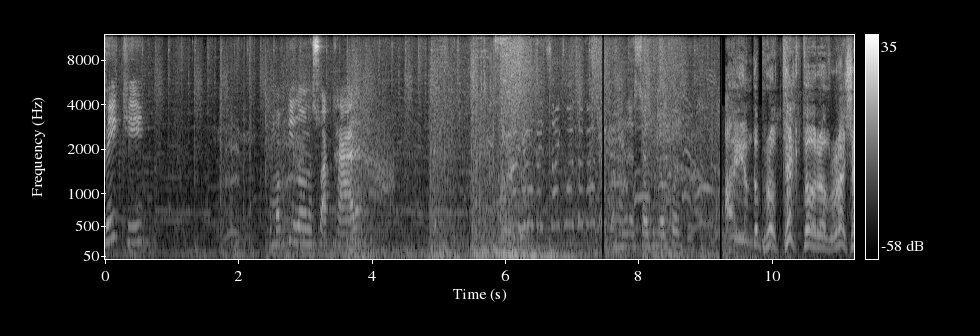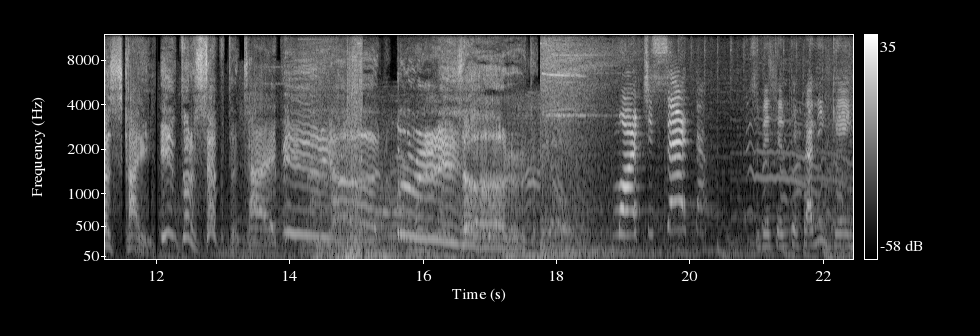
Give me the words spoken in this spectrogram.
Vem aqui. Uma pilão na sua cara. Olha só do meu poder. I am the protector of Russia's sky. Intercepted Siberian Blizzard. Morte certa! Esse VT não tem pra ninguém.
